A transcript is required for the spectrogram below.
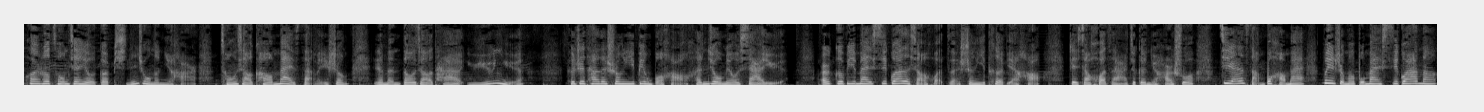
话说从前有个贫穷的女孩，从小靠卖伞为生，人们都叫她雨女。可是他的生意并不好，很久没有下雨。而隔壁卖西瓜的小伙子生意特别好。这小伙子啊，就跟女孩说：“既然伞不好卖，为什么不卖西瓜呢？”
